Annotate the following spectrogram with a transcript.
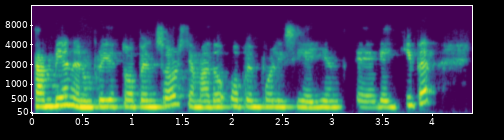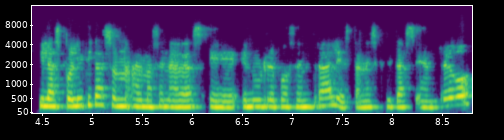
también en un proyecto open source llamado Open Policy Agent eh, Gatekeeper, y las políticas son almacenadas eh, en un repo central, están escritas en Rego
